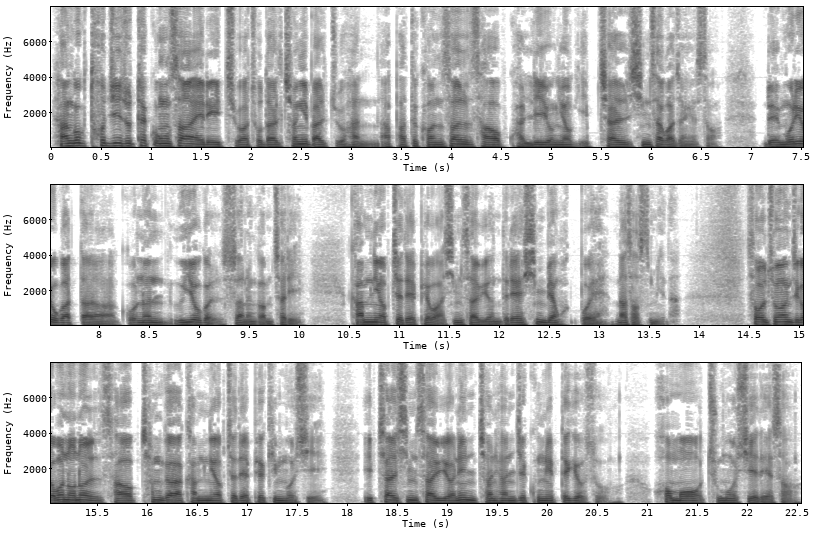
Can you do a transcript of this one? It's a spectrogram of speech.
한국토지주택공사 LH와 조달청이 발주한 아파트 건설 사업 관리 용역 입찰 심사 과정에서 뇌물이 오갔다고는 의혹을 수사하는 검찰이 감리업체 대표와 심사위원들의 신병 확보에 나섰습니다. 서울중앙지검은 오늘 사업 참가 감리업체 대표 김모 씨, 입찰심사위원인 전현직 국립대 교수, 허모 주모 씨에 대해서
